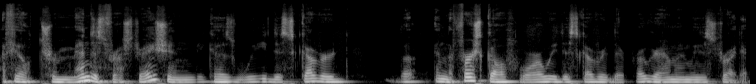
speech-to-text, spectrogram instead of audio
I feel tremendous frustration because we discovered the in the first Gulf War we discovered their program and we destroyed it.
